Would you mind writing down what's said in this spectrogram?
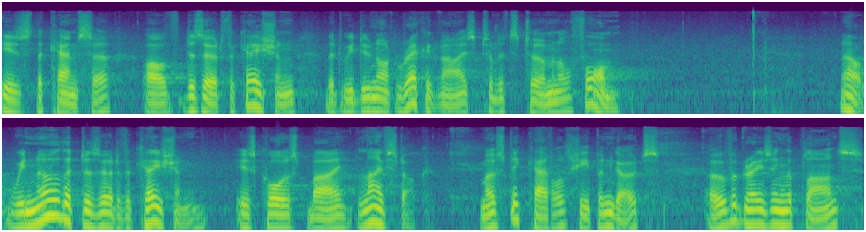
is the cancer of desertification that we do not recognize till its terminal form. Now, we know that desertification is caused by livestock mostly cattle, sheep, and goats, overgrazing the plants,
